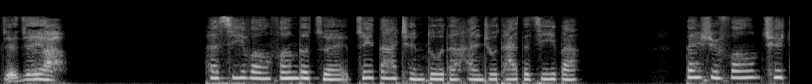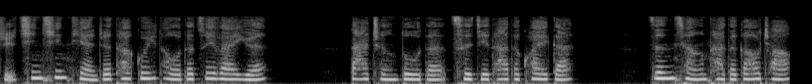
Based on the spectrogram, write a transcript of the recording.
姐姐呀！他希望风的嘴最大程度的含住他的鸡巴，但是风却只轻轻舔着他龟头的最外缘，大程度的刺激他的快感，增强他的高潮。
